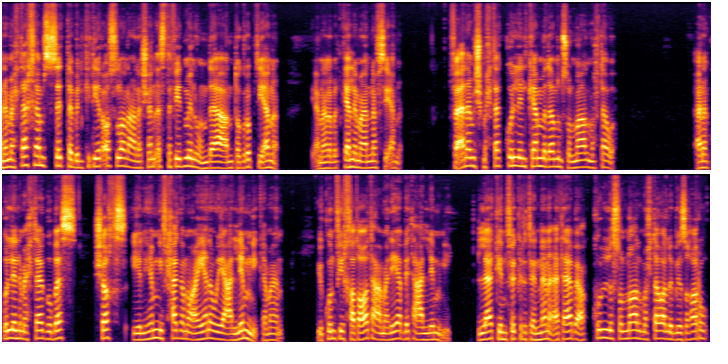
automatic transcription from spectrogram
أنا محتاج خمس ستة بالكتير أصلا علشان أستفيد منهم ده عن تجربتي أنا. يعني أنا بتكلم عن نفسي أنا. فأنا مش محتاج كل الكم ده من صناع المحتوى. أنا كل اللي محتاجه بس شخص يلهمني في حاجة معينة ويعلمني كمان. يكون في خطوات عملية بتعلمني. لكن فكرة إن أنا أتابع كل صناع المحتوى اللي بيظهروا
